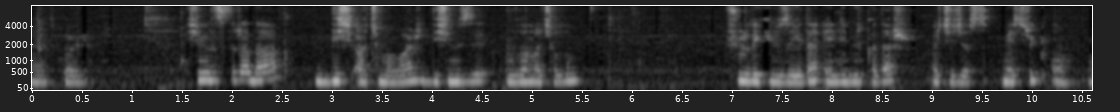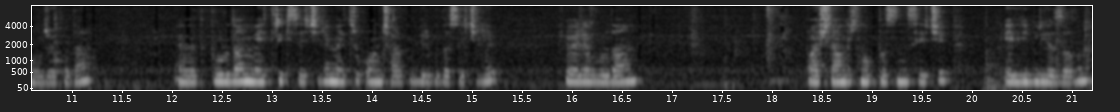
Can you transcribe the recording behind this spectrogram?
Evet böyle. Şimdi sırada diş açma var. Dişimizi buradan açalım. Şuradaki yüzeyden 51 kadar açacağız. Metrik 10 olacak o da. Evet buradan metrik seçili. Metrik 10 çarpı 1 bu da seçili. Şöyle buradan başlangıç noktasını seçip 51 yazalım.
